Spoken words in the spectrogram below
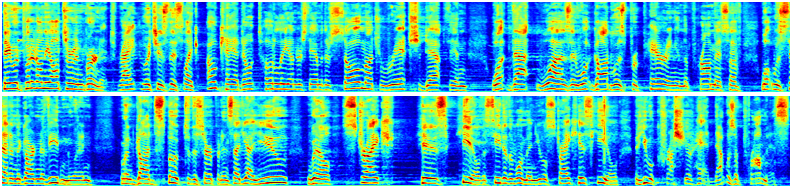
they would put it on the altar and burn it, right? Which is this like, okay, I don't totally understand, but there's so much rich depth in what that was and what God was preparing in the promise of what was said in the Garden of Eden when, when God spoke to the serpent and said, Yeah, you will strike his heel, the seed of the woman, you will strike his heel, but he will crush your head. That was a promise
